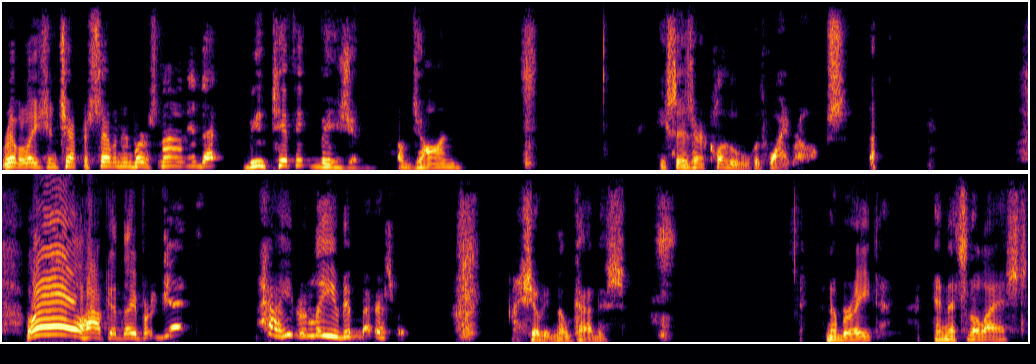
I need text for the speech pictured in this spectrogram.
Revelation chapter 7 and verse 9 in that beatific vision of John, he says they're clothed with white robes. oh, how could they forget how he relieved embarrassment? I showed him no kindness. Number eight, and that's the last.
